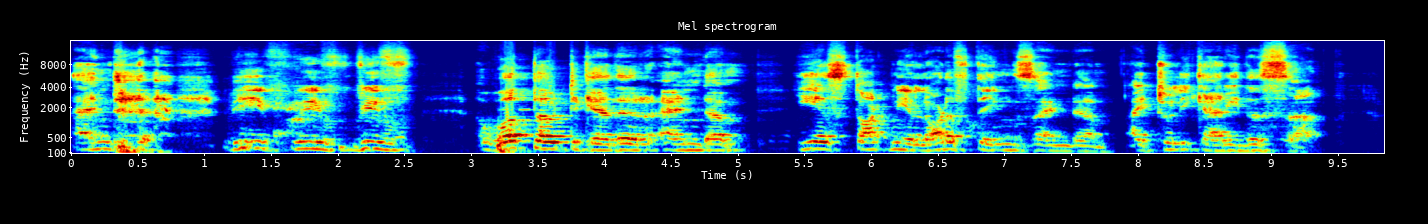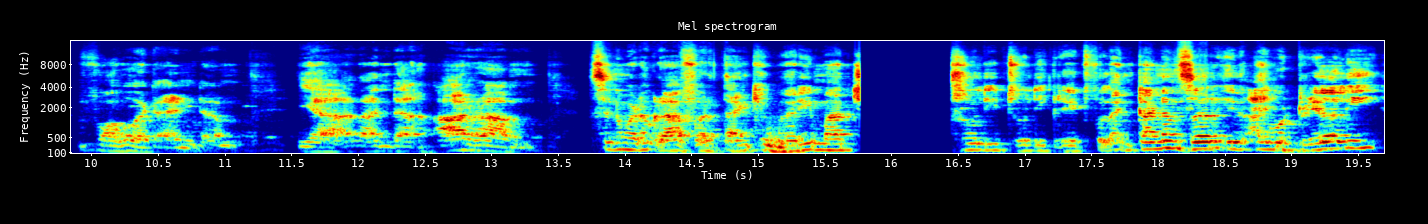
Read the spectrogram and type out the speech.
and we've we've we've worked out together. And um, he has taught me a lot of things, and um, I truly carry this uh, forward. And um, yeah, and uh, our um, cinematographer, thank you very much truly, truly grateful. And Kannan sir, I would really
